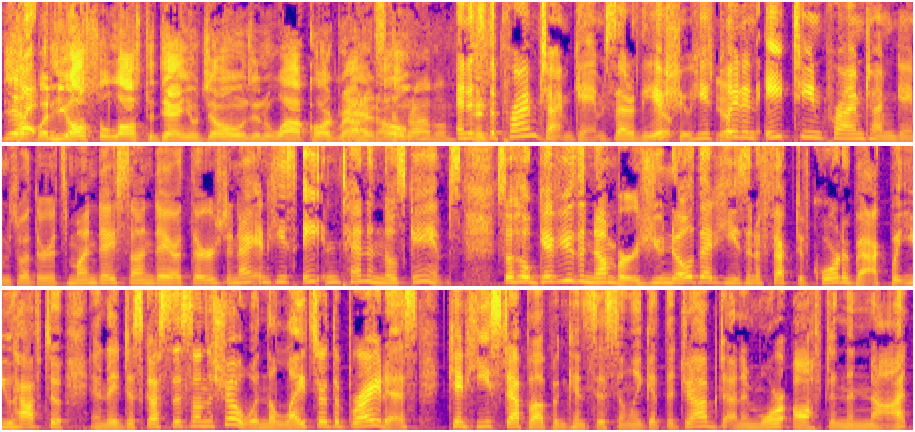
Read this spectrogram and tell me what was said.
yeah, But- but, he also lost to Daniel Jones in the wild card round That's at the home. problem. And it's the primetime games that are the issue. He's Yep. played in 18 primetime games, whether it's Monday, Sunday, or Thursday night, and he's 8 and 10 in those games. So he'll give you the numbers. You know that he's an effective quarterback, but you have to, and they discussed this on the show, when the lights are the brightest, can he step up and consistently get the job done? And more often than not,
